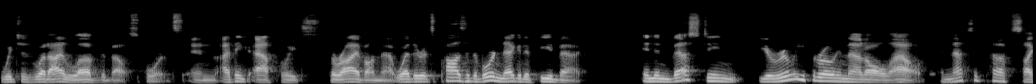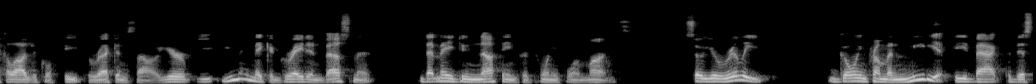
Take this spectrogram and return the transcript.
which is what I loved about sports. And I think athletes thrive on that, whether it's positive or negative feedback. In investing, you're really throwing that all out. And that's a tough psychological feat to reconcile. You're, you, you may make a great investment that may do nothing for 24 months. So you're really going from immediate feedback to this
